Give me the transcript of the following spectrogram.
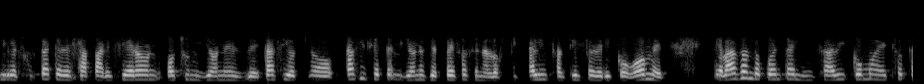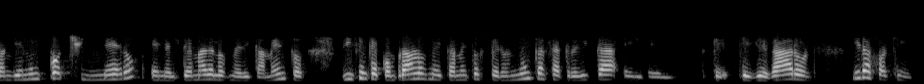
y resulta que desaparecieron 8 millones de, casi ocho, casi 7 millones de pesos en el Hospital Infantil Federico Gómez. Te vas dando cuenta el INSABI cómo ha hecho también un cochinero en el tema de los medicamentos. Dicen que compraron los medicamentos, pero nunca se acredita el, que llegaron. Mira, Joaquín,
